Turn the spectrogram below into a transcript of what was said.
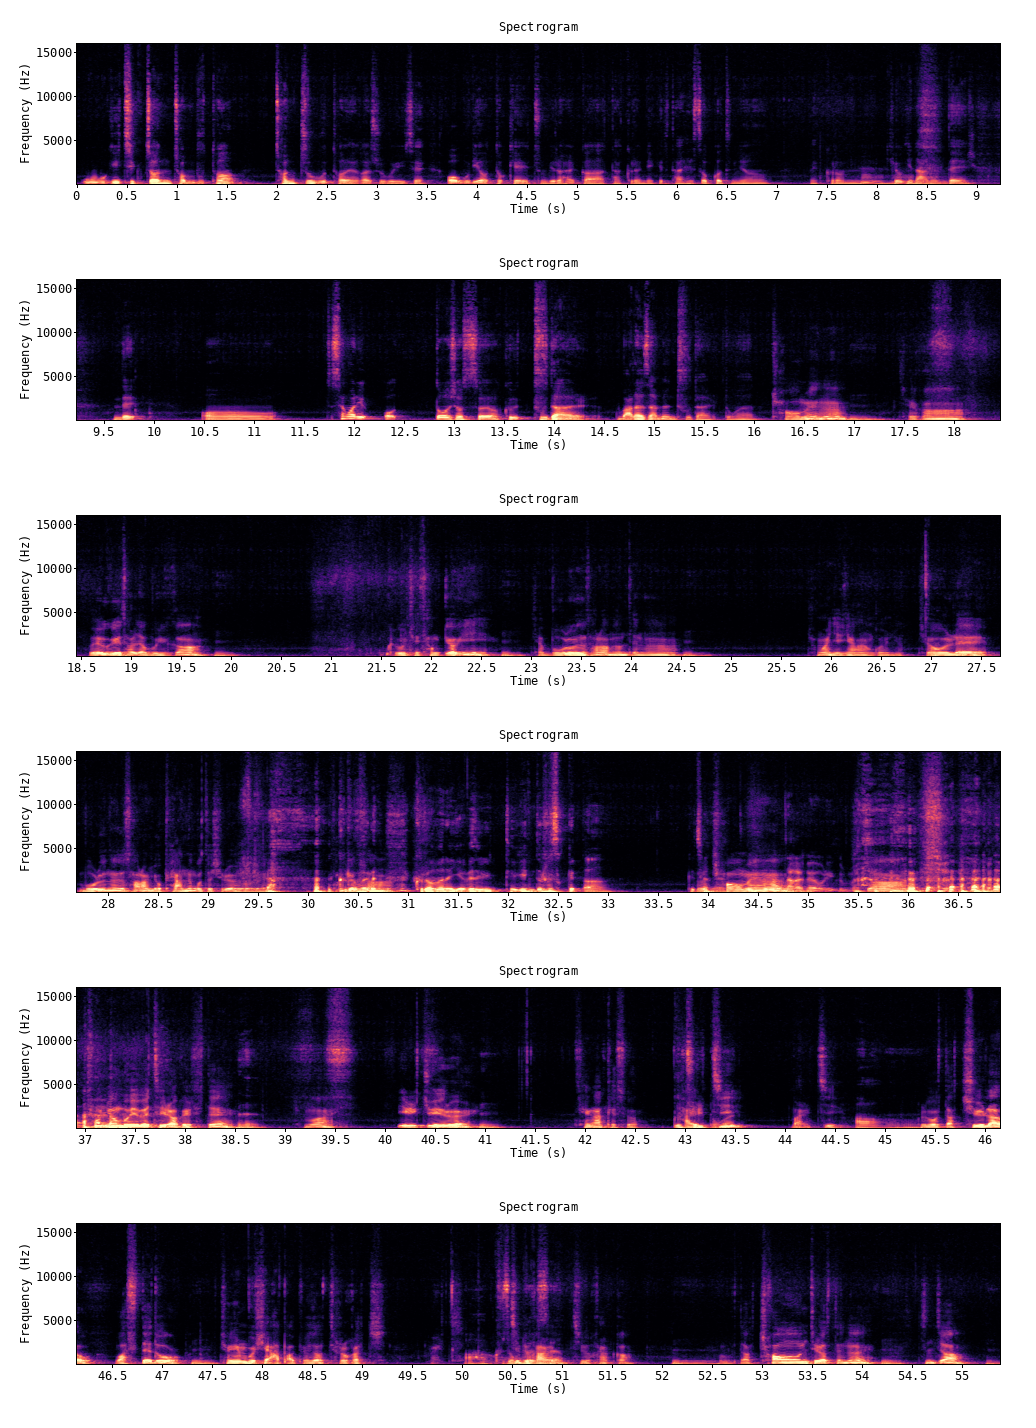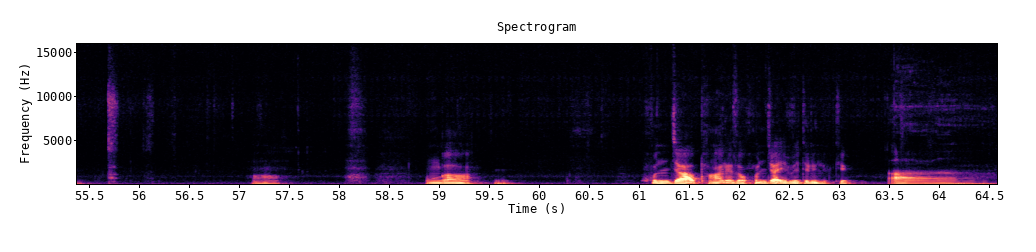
오기 직전 전부터, 전주부터 해가지고 이제, 어, 우리 어떻게 준비를 할까, 다 그런 얘기를 다 했었거든요. 네, 그런 음. 기억이 나는데, 근데 어 생활이 어떠셨어요? 그 두 달, 말하자면 두 달 동안. 처음에는 음, 제가 외국에 살다 보니까 음, 그리고 제 성격이 음, 제가 모르는 사람한테는 음. 정말 얘기 안 하거든요. 제가 아, 원래 모르는 사람 옆에 앉는 것도 싫어요. 원래. 성격상. 그러면은 예배드리 되게 힘들었었겠다. 그래서 그렇잖아요. 처음에는 나갈까요 우리 그러면? 진짜 청년부 예배 드리라 그랬을 때 네, 정말 일주일을 음, 생각했어요. 일주일 갈지 동안? 말지. 아, 그리고 딱 주일날 왔을 때도 음, 청년부시 앞 앞에서 들어갈지 말지. 아, 그 집에? 갈 집에 갈까? 음, 딱 처음 드렸을 때는 음, 진짜 음. 어 뭔가 음. 혼자 방 안에서 혼자 예배 드린 느낌? 아,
